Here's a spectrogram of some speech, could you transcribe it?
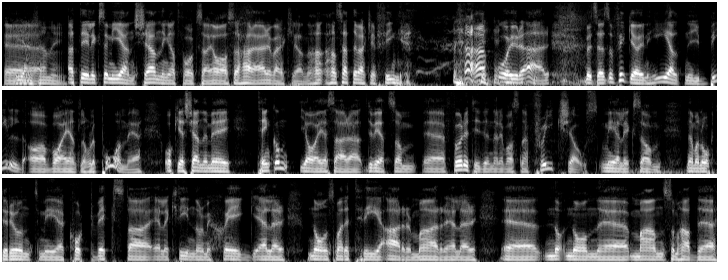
eh. Att det är liksom igenkänning att folk säger ja så här är det verkligen Han, han sätter verkligen fingret på hur det är. Men sen så fick jag en helt ny bild av vad jag egentligen håller på med. Och jag känner mig Tänk om jag är så här, äh, du vet som eh, förr i tiden när det var såna här freakshows Med liksom När man åkte runt med kortväxta eller kvinnor med skägg Eller någon som hade tre armar Eller äh, eh, no någon eh, man som hade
